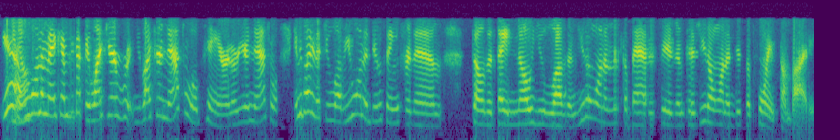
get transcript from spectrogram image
Yeah, You know? we want to make him happy, like your like your natural parent or your natural anybody that you love. You want to do things for them so that they know you love them. You don't want to make a bad decision because you don't want to disappoint somebody.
